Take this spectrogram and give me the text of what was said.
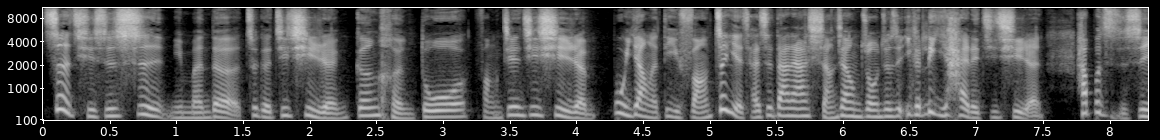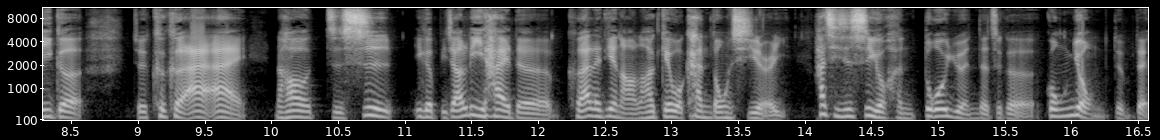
这其实是你们的这个机器人跟很多坊间机器人不一样的地方，这也才是大家想象中就是一个厉害的机器人，它不只是一个就可可爱爱，然后只是一个比较厉害的可爱的电脑，然后给我看东西而已。它其实是有很多元的这个功用，对不对？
